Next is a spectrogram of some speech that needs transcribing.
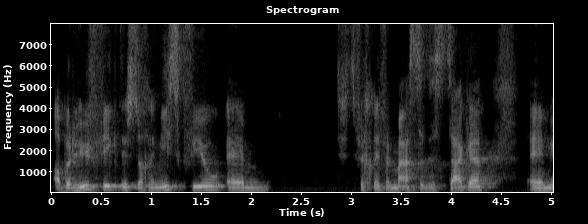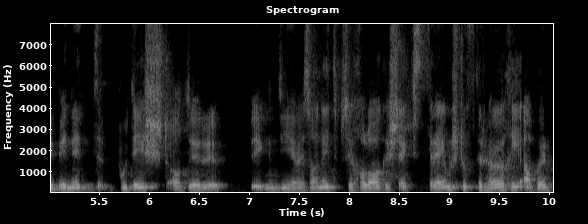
Aber häufig, das ist so ein bisschen mein Gefühl, ähm, das ist vielleicht ein vermessen, das zu sagen, ähm, ich bin nicht Buddhist oder irgendwie, weiß auch nicht, psychologisch extremst auf der Höhe, aber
